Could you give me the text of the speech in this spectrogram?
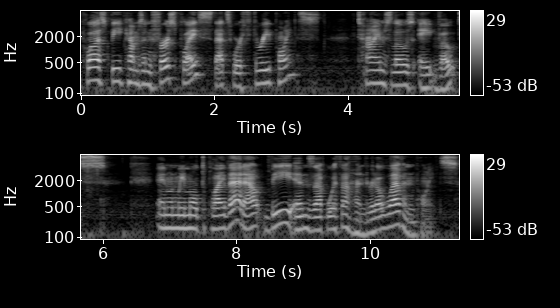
Plus, B comes in first place. That's worth 3 points times those 8 votes. And when we multiply that out, B ends up with 111 points.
